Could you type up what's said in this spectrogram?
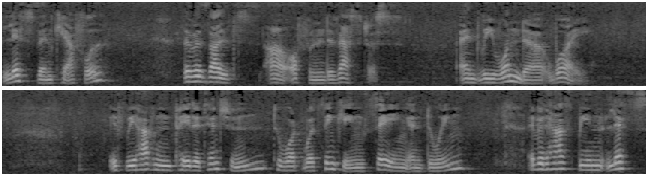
less than careful, the results are often disastrous. And we wonder why. If we haven't paid attention to what we're thinking, saying, and doing, if it has been less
